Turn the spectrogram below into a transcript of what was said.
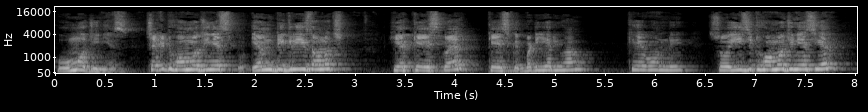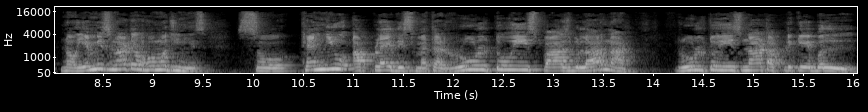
Homogeneous. Check it homogeneous. m degree is how much? Here k square, k square. But here you have k only. So is it homogeneous here? No, m is not a homogeneous. So can you apply this method? Rule 2 is possible or not? Rule 2 is not applicable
